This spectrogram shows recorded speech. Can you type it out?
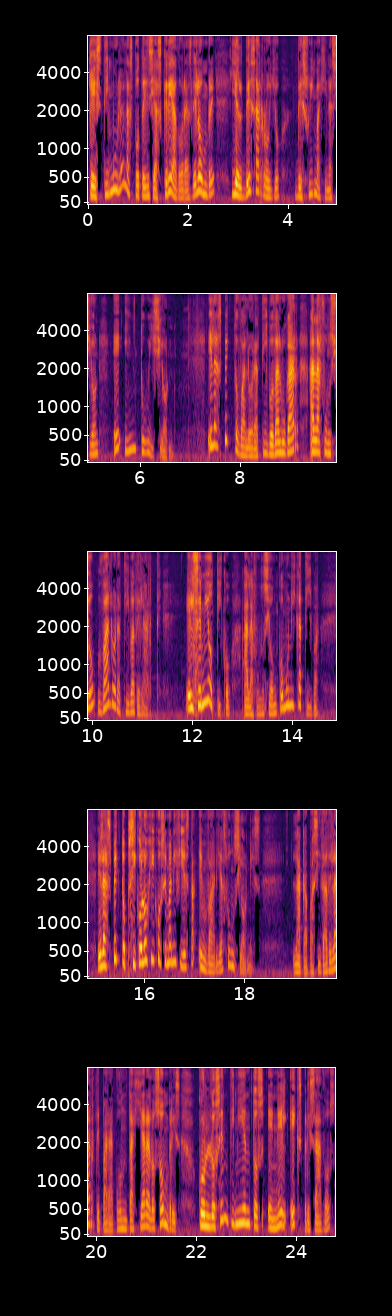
que estimula las potencias creadoras del hombre y el desarrollo de su imaginación e intuición. El aspecto valorativo da lugar a la función valorativa del arte, el semiótico a la función comunicativa. El aspecto psicológico se manifiesta en varias funciones. La capacidad del arte para contagiar a los hombres con los sentimientos en él expresados,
